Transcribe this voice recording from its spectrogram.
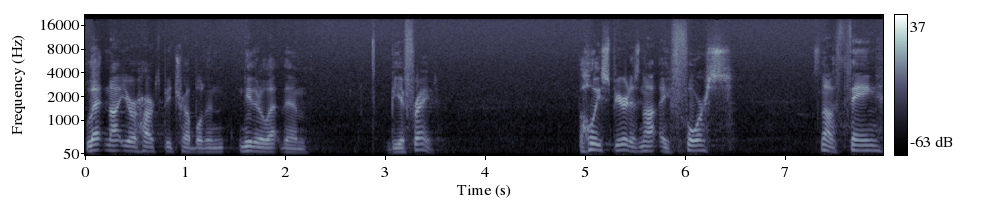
Let not your hearts be troubled, and neither let them be afraid. The Holy Spirit is not a force, it's not a thing.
